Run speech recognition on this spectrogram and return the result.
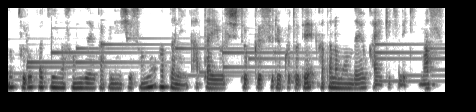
のプロパティの存在を確認し、その後に値を取得することで型の問題を解決できます。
